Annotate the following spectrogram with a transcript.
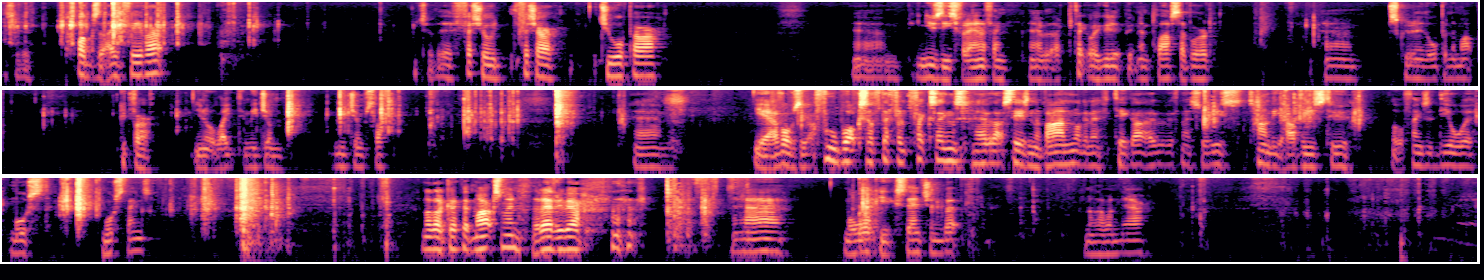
these are the plugs that I favour, which are the Fischer, Fischer Duo Power. Um, you can use these for anything, uh, but they're particularly good at putting in plasterboard um, screwing and open them up. Good for, you know, light to medium, medium stuff. Um, yeah, I've obviously got a full box of different fixings, uh, but that stays in the van. I'm not going to take that out with me, so these, it's handy to have these two little things that deal with most, most things. Another Grip It Marksman, they're everywhere. uh, Milwaukee extension bit, another one there.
